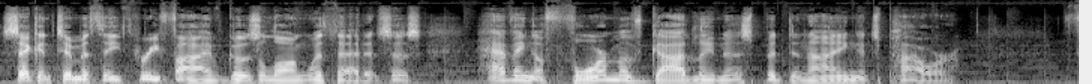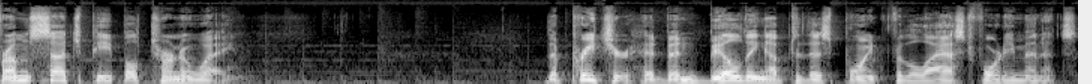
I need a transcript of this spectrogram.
2 Timothy 3 5 goes along with that. It says, having a form of godliness but denying its power. From such people, turn away. The preacher had been building up to this point for the last 40 minutes,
